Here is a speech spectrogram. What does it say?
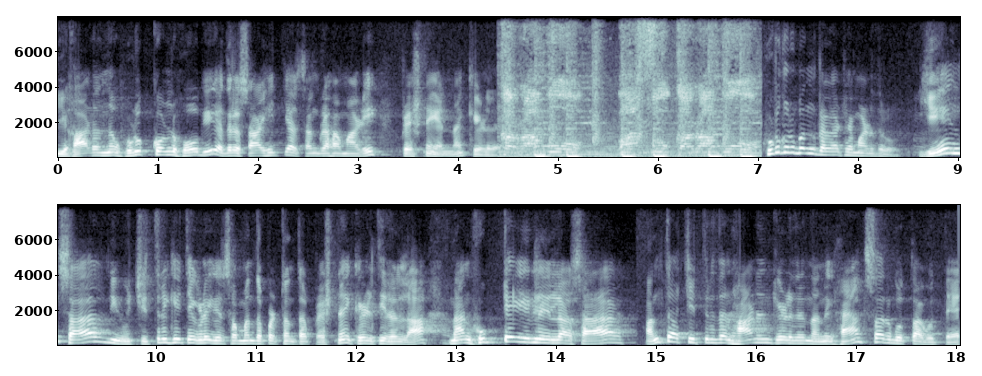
ಈ ಹಾಡನ್ನು ಹುಡುಕೊಂಡು ಹೋಗಿ ಅದರ ಸಾಹಿತ್ಯ ಸಂಗ್ರಹ ಮಾಡಿ ಪ್ರಶ್ನೆಯನ್ನು ಕೇಳಿದೆ. ಹುಡುಗರು ಬಂದು ಗಲಾಟೆ ಮಾಡಿದ್ರು. ಏನು ಸಾರ್ ನೀವು ಚಿತ್ರಗೀತೆಗಳಿಗೆ ಸಂಬಂಧಪಟ್ಟಂಥ ಪ್ರಶ್ನೆ ಕೇಳ್ತೀರಲ್ಲ? ನಾನು ಹುಟ್ಟೇ ಇರಲಿಲ್ಲ ಸಾರ್. ಅಂಥ ಚಿತ್ರದ ಹಾಡನ್ನು ಕೇಳಿದ್ರೆ ನನಗೆ ಹ್ಯಾಂಗೆ ಸರ್ ಗೊತ್ತಾಗುತ್ತೆ?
